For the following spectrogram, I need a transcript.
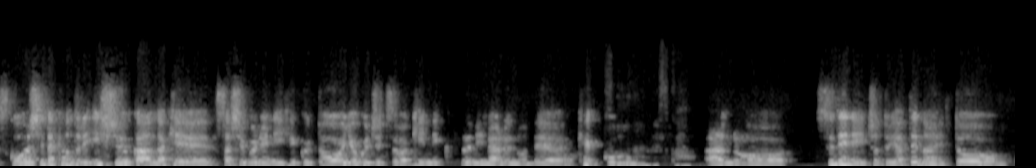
少しだけ本当に1週間だけ久しぶりに弾くと翌日は筋肉痛になるので結構あのすでにちょっとやってないと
